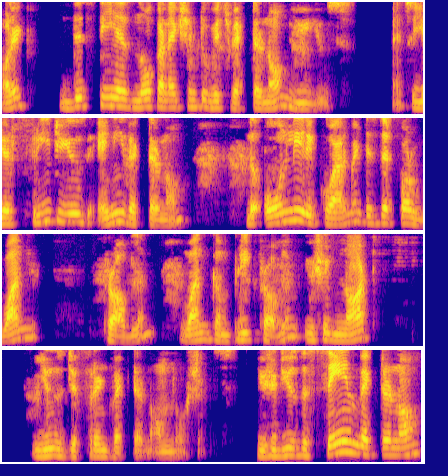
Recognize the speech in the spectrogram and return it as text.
All right? This p has no connection to which vector norm you use. Right? so you're free to use any vector norm. The only requirement is that for one problem one complete problem you should not use different vector norm notions you should use the same vector norm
